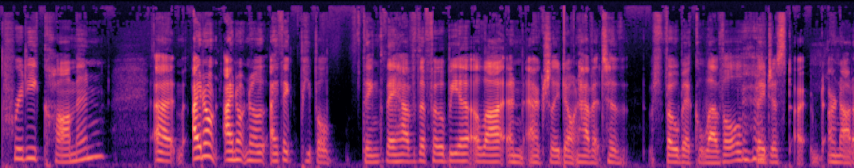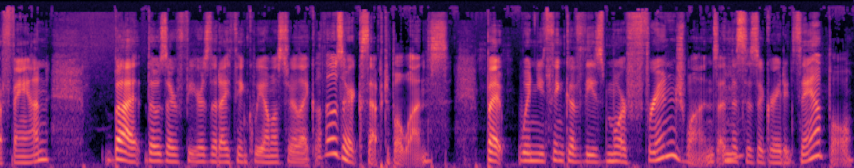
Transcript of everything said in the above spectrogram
pretty common uh, i don't i don't know i think people think they have the phobia a lot and actually don't have it to phobic level. They just are, are not a fan. But those are fears that i think we almost are like oh those are acceptable ones. But when you think of these more fringe ones and this is a great example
